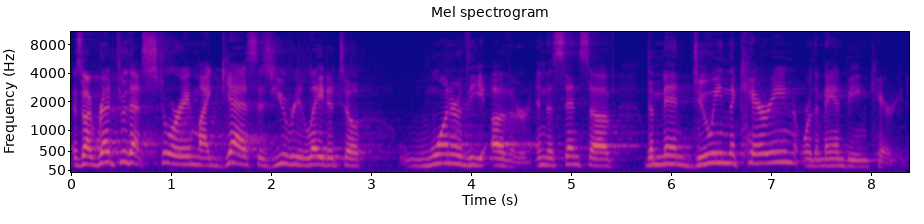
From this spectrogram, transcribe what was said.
As I read through that story, my guess is you related to one or the other in the sense of the men doing the carrying or the man being carried.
